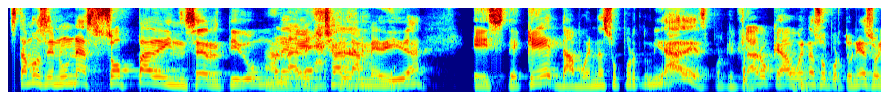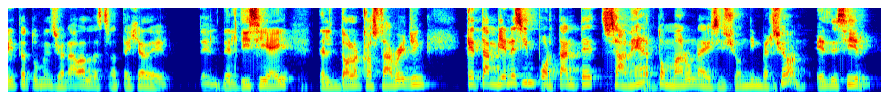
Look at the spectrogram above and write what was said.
estamos en una sopa de incertidumbre hecha a la medida este, que da buenas oportunidades, porque claro que da buenas oportunidades. Ahorita tú mencionabas la estrategia del, del DCA, del Dollar Cost Averaging, que también es importante saber tomar una decisión de inversión. Es decir,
